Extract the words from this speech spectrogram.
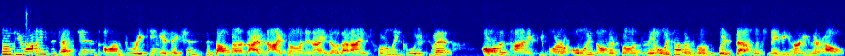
So, do you have any suggestions on breaking addictions to cell phones? I have an iPhone, and I know that I'm totally glued to it all the time. People are always on their phones, and they always have their phones with them, which may be hurting their health.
